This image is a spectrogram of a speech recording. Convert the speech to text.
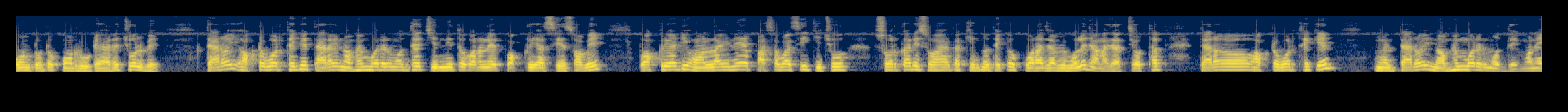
কোন টোটো কোন রুটে আরে চলবে। তেরোই অক্টোবর থেকে তেরোই নভেম্বরের মধ্যে চিহ্নিতকরণের প্রক্রিয়া শেষ হবে। প্রক্রিয়াটি অনলাইনে পাশাপাশি কিছু সরকারি সহায়তা কেন্দ্র থেকেও করা যাবে বলে জানা যাচ্ছে। অর্থাৎ, তেরো অক্টোবর থেকে, তেরোই নভেম্বরের মধ্যে মানে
